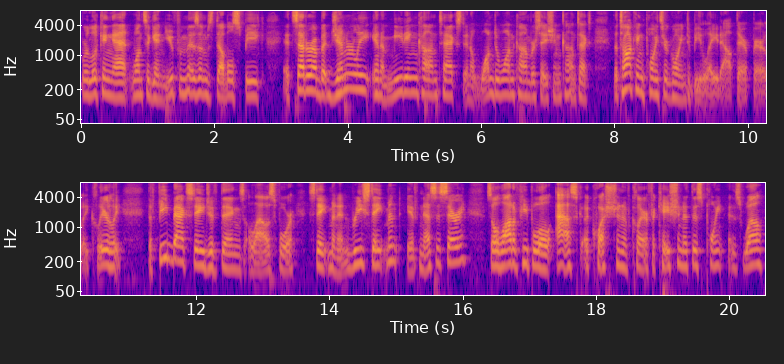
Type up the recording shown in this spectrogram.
we're looking at once again euphemisms, double speak, etc. But generally, in a meeting context, in a one to one conversation context, the talking points are going to be laid out there fairly clearly. The feedback stage of things allows for statement and restatement if necessary. So, a lot of people will ask a question of clarification at this point as well,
